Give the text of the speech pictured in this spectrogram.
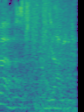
First.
